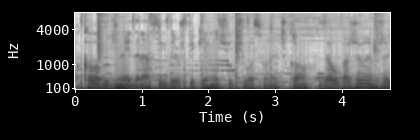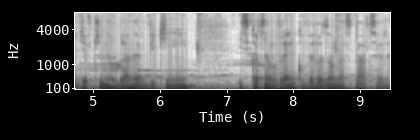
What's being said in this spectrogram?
Około godziny 11, gdy już piekielnie świeciło słoneczko, zauważyłem, że dziewczyny ubrane w bikini i z kocem w ręku wychodzą na spacer.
